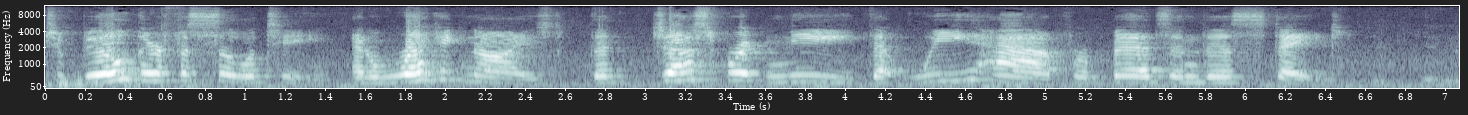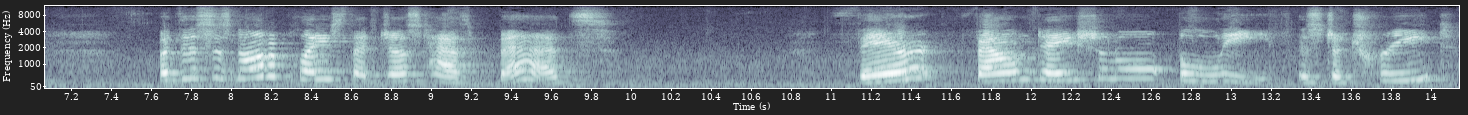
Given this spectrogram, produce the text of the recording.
to build their facility and recognized the desperate need that we have for beds in this state. But this is not a place that just has beds. Their foundational belief is to treat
